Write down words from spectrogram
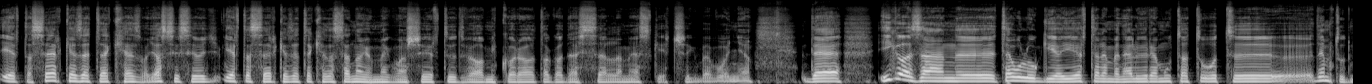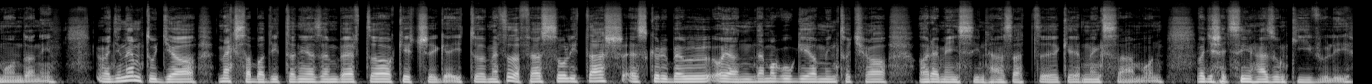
ért a szerkezetekhez, vagy azt hiszi, hogy ért a szerkezetekhez, aztán nagyon meg van sértődve, amikor a tagadás szelleme ezt kétségbe vonja. De igazán teológiai értelemben előremutatót nem tud mondani, vagy nem tudja megszabadítani az embert a kétségeitől, mert ez a felszólítás, ez körülbelül olyan demagógia, mint hogyha a remény színházat kérnénk számon. Vagyis egy színházon kívüli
